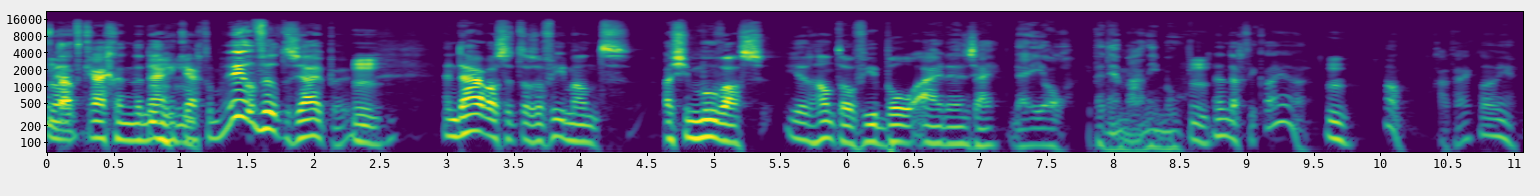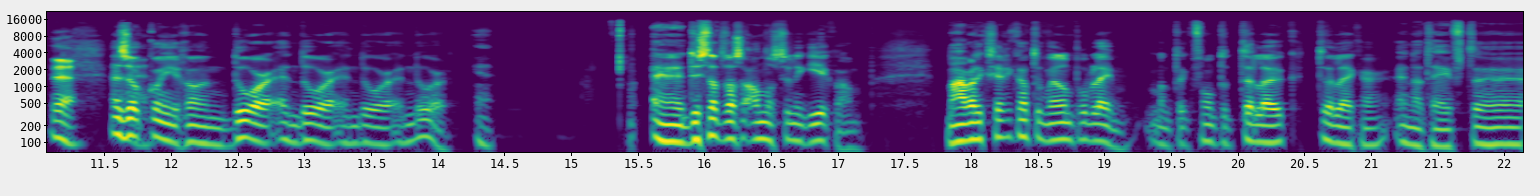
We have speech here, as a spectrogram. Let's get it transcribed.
dat krijgt en de neiging Mhm. krijgt om heel veel te zuipen. Hmm. En daar was het alsof iemand, als je moe was, je een hand over je bol aaide en zei: Nee, joh, je bent helemaal niet moe. Mhm. Dan dacht ik: Oh ja, Hmm. oh, gaat eigenlijk wel weer. Ja. En zo Ja. kon je gewoon door en door en door en door. Ja. Eh, dus dat was anders toen ik hier kwam. Maar wat ik zeg, ik had toen wel een probleem. Want ik vond het te leuk, te lekker. En dat heeft, eh,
